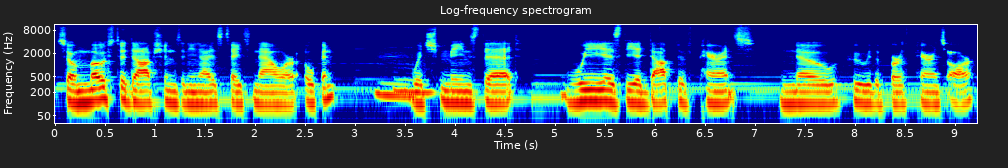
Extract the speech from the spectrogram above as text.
So most adoptions in the United States now are open, which means that we as the adoptive parents know who the birth parents are.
